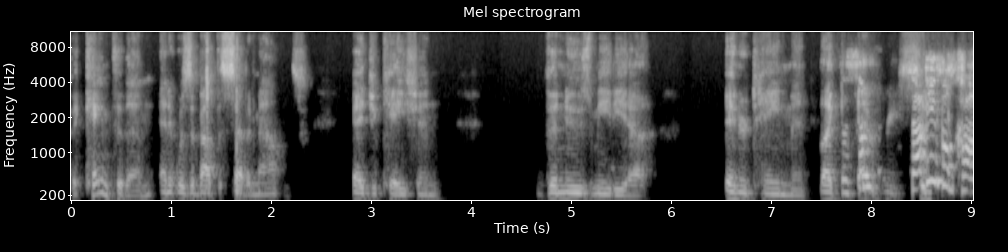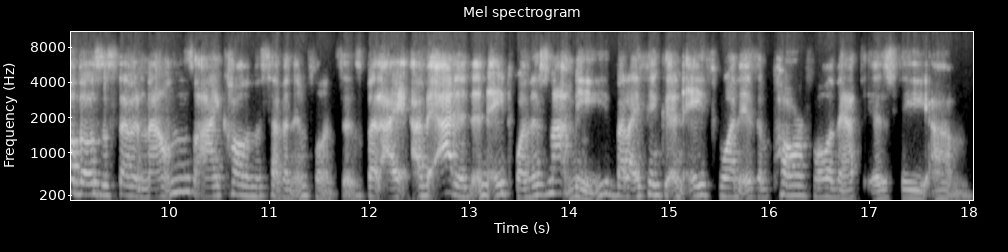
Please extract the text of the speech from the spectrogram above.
that came to them, and it was about the seven mountains education, the news media, entertainment like so some, some people call those the seven mountains. I call them the seven influences but I, i've added an eighth one. There's not me but i think an eighth one is powerful and that is the um,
